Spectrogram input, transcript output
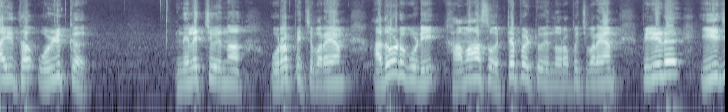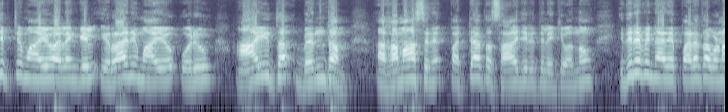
ആയുധ ഒഴുക്ക് നിലച്ചു എന്ന് ഉറപ്പിച്ച് പറയാം. അതോടുകൂടി ഹമാസ് ഒറ്റപ്പെട്ടു എന്ന് ഉറപ്പിച്ച് പറയാം. പിന്നീട് ഈജിപ്തുമായോ അല്ലെങ്കിൽ ഇറാനുമായോ ഒരു ആയുധ ബന്ധം ഹമാസിന് പറ്റാത്ത സാഹചര്യത്തിലേക്ക് വന്നു. ഇതിന് പിന്നാലെ പലതവണ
